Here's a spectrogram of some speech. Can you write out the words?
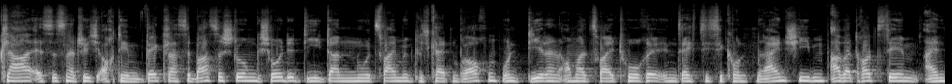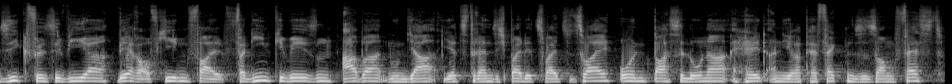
Klar, es ist natürlich auch dem Weltklasse Barca-Sturm geschuldet, die dann nur zwei Möglichkeiten brauchen und dir dann auch mal zwei Tore in 60 Sekunden reinschieben, aber trotzdem ein Sieg für Sevilla wäre auf jeden Fall verdient gewesen, aber nun ja, jetzt trennen sich beide 2 zu 2 und Barcelona hält an ihrer perfekten Saison fest.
